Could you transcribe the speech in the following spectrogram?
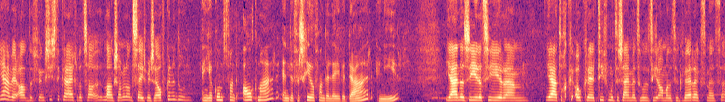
ja, weer al de functies te krijgen dat ze langzamer dan steeds meer zelf kunnen doen. En je komt van Alkmaar en de verschil van de leven daar en hier? Ja, en dan zie je dat ze hier um, ja, toch ook creatief moeten zijn met hoe het hier allemaal natuurlijk werkt. Met uh,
